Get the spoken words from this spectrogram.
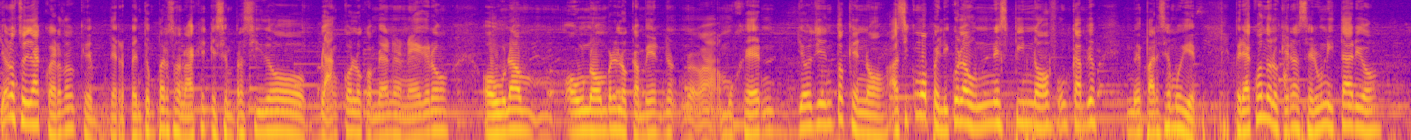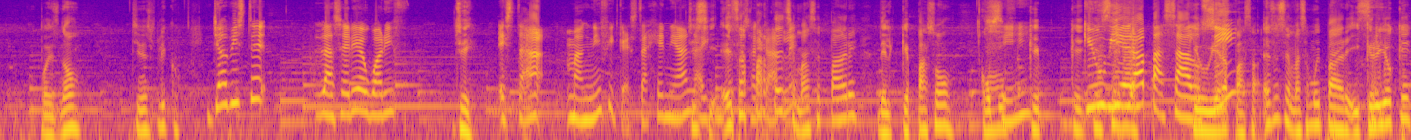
Yo no estoy de acuerdo que de repente un personaje que siempre ha sido blanco lo cambian a negro o una o un hombre lo cambien a mujer. Yo siento que no. Así como película, un spin-off, un cambio, me parece muy bien. Pero ya cuando lo quieren hacer unitario, pues no. ¿Sí me explico? ¿Ya viste la serie de What If? Sí. Está magnífica, está genial. Sí, sí. Esa parte se me hace padre del qué pasó, cómo, Sí. qué, qué- ¿Qué qué hubiera pasado? qué hubiera pasado. Eso se me hace muy padre. Y creo yo que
